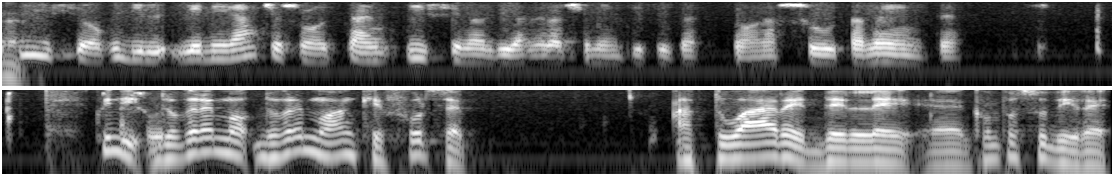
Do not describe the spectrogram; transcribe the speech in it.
Eh. delicatissimo, quindi le minacce sono tantissime al di là della cementificazione, assolutamente. Quindi dovremmo, dovremmo anche forse attuare delle, eh, dire,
